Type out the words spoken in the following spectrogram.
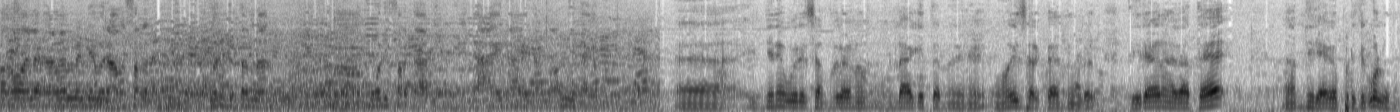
ഭഗവാനെ കാണാൻ വേണ്ടി ഒരു അവസരം ഒരുക്കി തന്ന മോദി സർക്കാർ എന്റെ ആയിരം ആയിരം നന്ദി രേഖപ്പെടുത്തുന്നു. ഇങ്ങനെ ഒരു സംവിധാനം ഉണ്ടാക്കി തന്നതിന് മോദി സർക്കാരിനോട് തീരാനാകാത്ത നന്ദി രേഖപ്പെടുത്തിക്കൊള്ളുന്നു.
